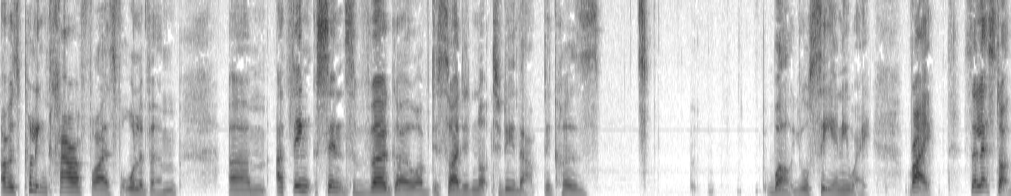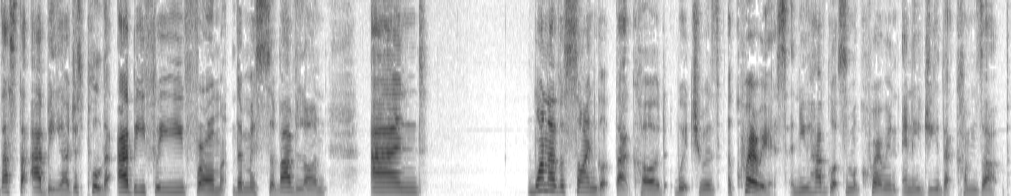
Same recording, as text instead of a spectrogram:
I was pulling clarifiers for all of them. Um, I think since Virgo, I've decided not to do that because, well, you'll see anyway. Right. So let's start. That's the Abbey. I just pulled the Abbey for you from the Mists of Avalon. And one other sign got that card, which was Aquarius. And you have got some Aquarian energy that comes up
